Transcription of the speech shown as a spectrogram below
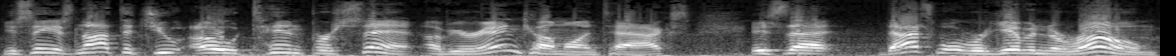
You see, it's not that you owe 10% of your income on tax, it's that that's what we're giving to Rome.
